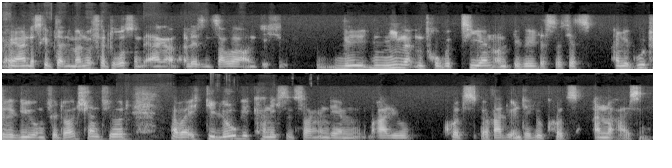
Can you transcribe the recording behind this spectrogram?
ja, das gibt dann immer nur Verdruss und Ärger und alle sind sauer und ich will niemanden provozieren und ich will, dass das jetzt eine gute Regierung für Deutschland wird. Aber ich, die Logik kann ich sozusagen in dem Radio kurz, Radiointerview kurz anreißen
